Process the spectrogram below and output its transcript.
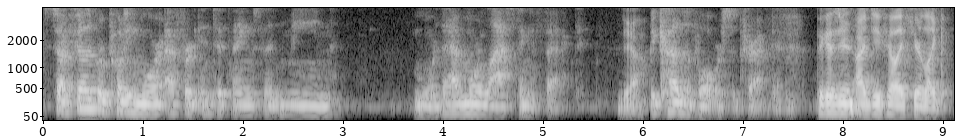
So I feel like we're putting more effort into things that mean more, that have more lasting effect Yeah. because of what we're subtracting. Because you, I do feel like you're like.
